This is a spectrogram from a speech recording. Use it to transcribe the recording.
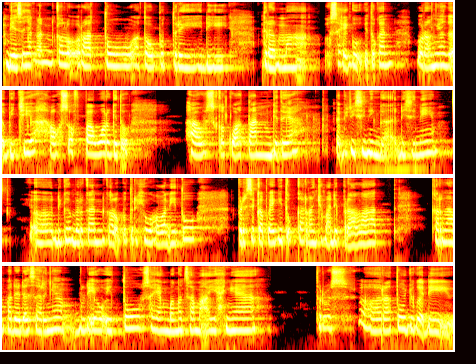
biasanya kan kalau ratu atau putri di drama segu gitu kan orangnya agak bici ya house of power gitu. House kekuatan gitu ya. Tapi di sini enggak. Di sini uh, digambarkan kalau putri Wawan itu bersikap kayak gitu karena cuma diperalat karena pada dasarnya beliau itu sayang banget sama ayahnya. Terus uh, ratu juga di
